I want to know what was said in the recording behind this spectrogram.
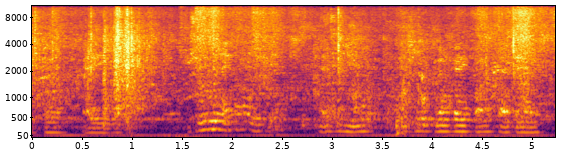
Ito, ay... Susunod mo na ikaw, ay... Ay, ito mo. Susunod lang kayo kung saan ka naman.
